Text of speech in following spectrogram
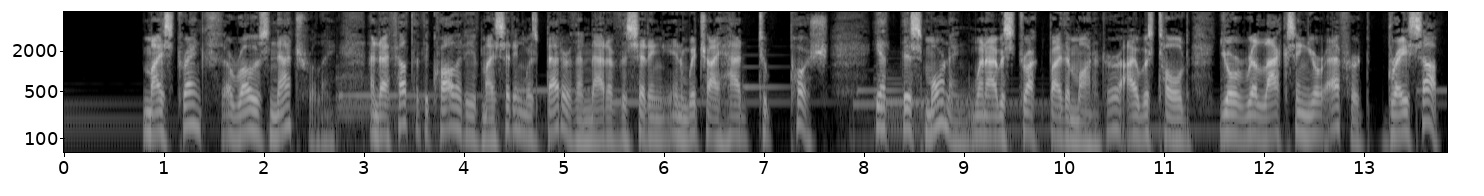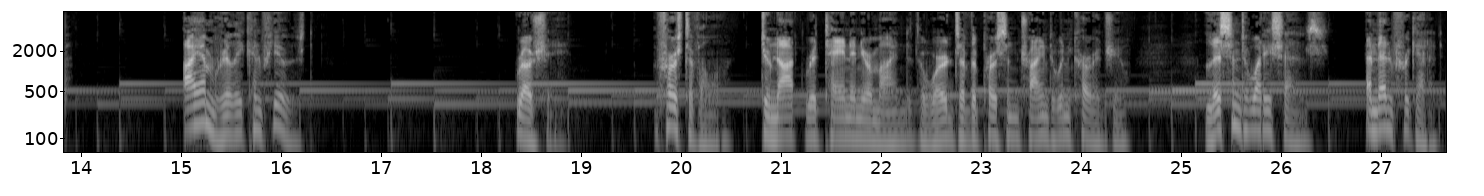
My strength arose naturally, and I felt that the quality of my sitting was better than that of the sitting in which I had to push. Yet this morning, when I was struck by the monitor, I was told, You're relaxing your effort. Brace up. I am really confused. Roshi. First of all, do not retain in your mind the words of the person trying to encourage you. Listen to what he says, and then forget it.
